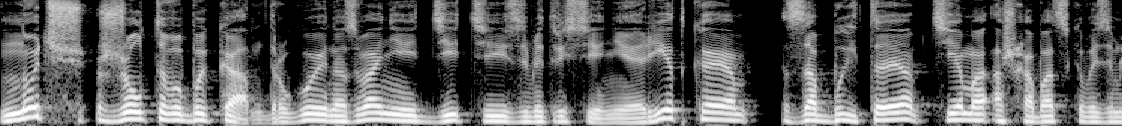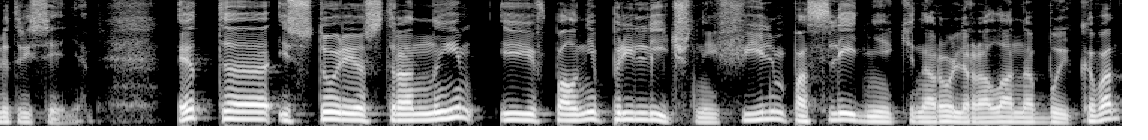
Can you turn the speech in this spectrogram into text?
Ночь желтого быка. Другое название «Дети землетрясения». Редкая, забытая тема ашхабадского землетрясения. Это история страны и вполне приличный фильм, последняя кинороль Ролана Быкова.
